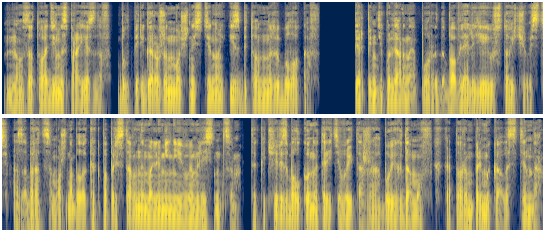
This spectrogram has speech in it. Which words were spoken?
но зато один из проездов был перегорожен мощной стеной из бетонных блоков. Перпендикулярные опоры добавляли ей устойчивость, а забраться можно было как по приставным алюминиевым лестницам, так и через балконы третьего этажа обоих домов, к которым примыкала стена.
